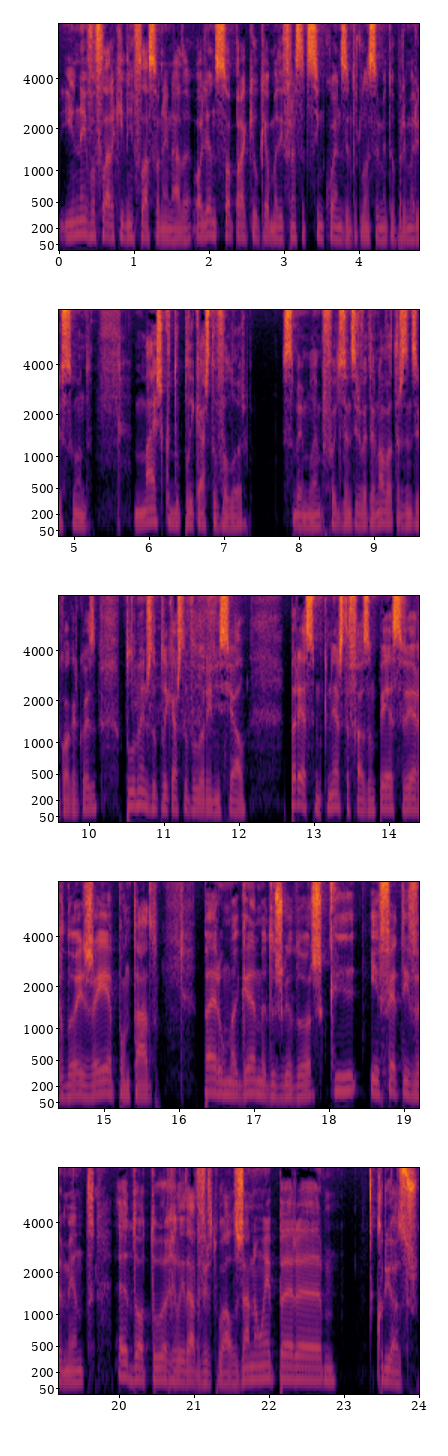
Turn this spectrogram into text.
e nem vou falar aqui de inflação nem nada. Olhando só para aquilo que é uma diferença de 5 anos entre o lançamento do primeiro e o segundo, mais que duplicaste o valor. Se bem me lembro, foi 299 ou 300 e qualquer coisa. Pelo menos duplicaste o valor inicial. Parece-me que nesta fase um PSVR 2 já é apontado para uma gama de jogadores que efetivamente adotou a realidade virtual. Já não é para curiosos.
